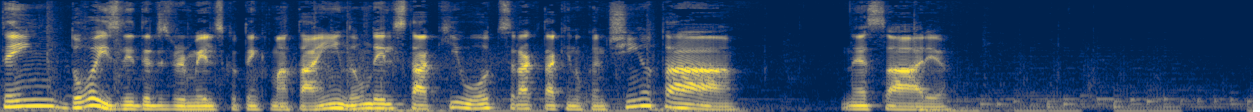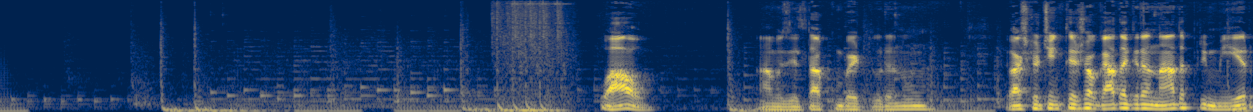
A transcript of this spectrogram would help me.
tem dois líderes vermelhos que eu tenho que matar ainda. Um deles tá aqui, o outro será que tá aqui no cantinho ou tá nessa área? Uau! Ah, mas ele tá com cobertura num... Eu acho que eu tinha que ter jogado a granada primeiro.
